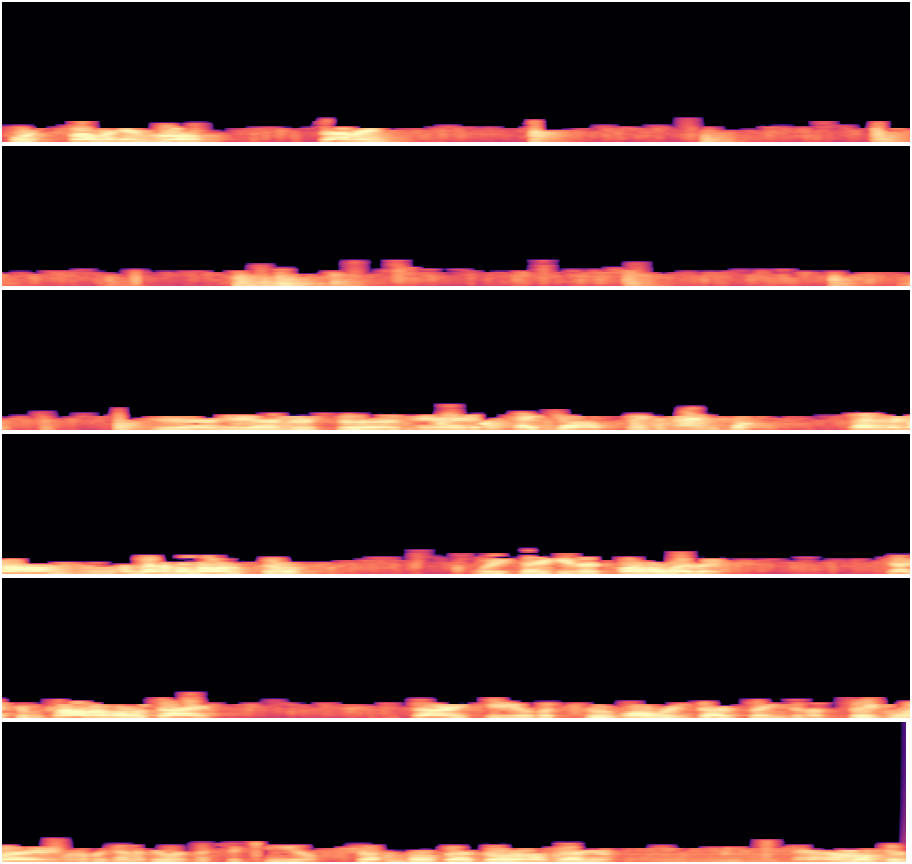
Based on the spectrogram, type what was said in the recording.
Put fella in room. Sally? yeah, he understood. take your big hands up. Let him go. Let him alone, Stoop. We take you this fellow with us. Catch him collar, hold tight. Sorry, Keel, but Stoop always does things in a big way. What are we going to do with Mr. Keel? Shut and bolt that door, and I'll tell you. Yeah, I hope you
